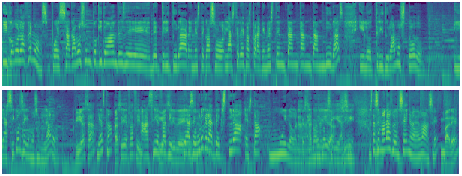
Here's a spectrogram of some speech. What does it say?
¿Y cómo lo hacemos? Pues sacamos un poquito antes de, de triturar, en este caso, las cerezas para que no estén tan, tan, tan duras y lo trituramos todo. Y así conseguimos un helado. Y ya está. Ya está. Así de fácil. Así de Y fácil. de Te aseguro que la textura está muy lograda. ¿Está y muy conseguida? conseguida, Sí. sí. Esta semana os lo enseño además, ¿eh? Vale,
